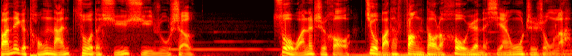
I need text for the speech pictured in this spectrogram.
把那个童男做得栩栩如生。做完了之后，就把它放到了后院的闲屋之中了。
